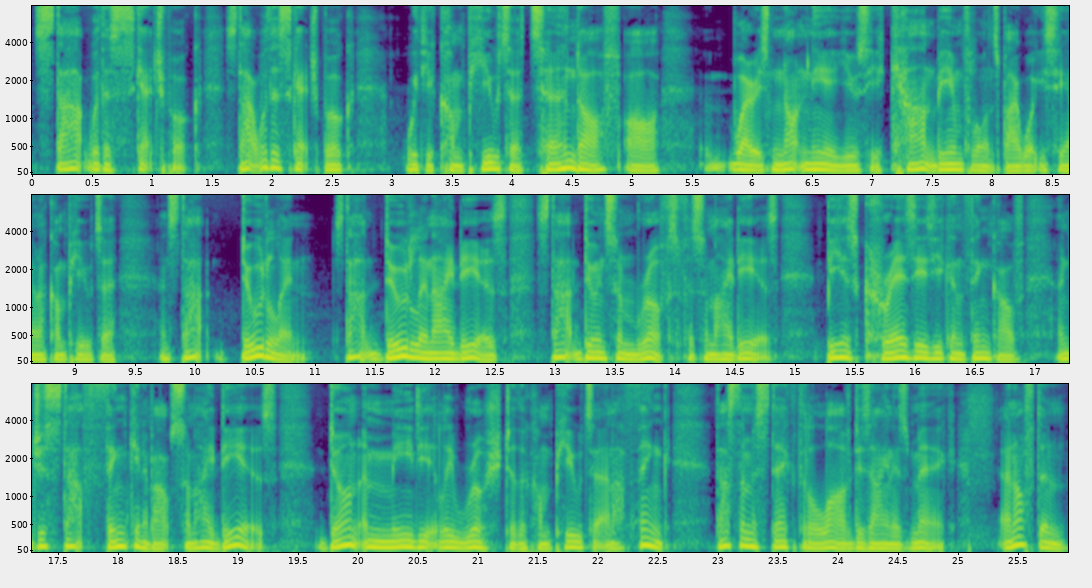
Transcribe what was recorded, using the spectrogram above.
Start with a sketchbook. Start with a sketchbook with your computer turned off or where it's not near you so you can't be influenced by what you see on a computer and start doodling. Start doodling ideas. Start doing some roughs for some ideas. Be as crazy as you can think of and just start thinking about some ideas. Don't immediately rush to the computer. And I think that's the mistake that a lot of designers make. And often,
